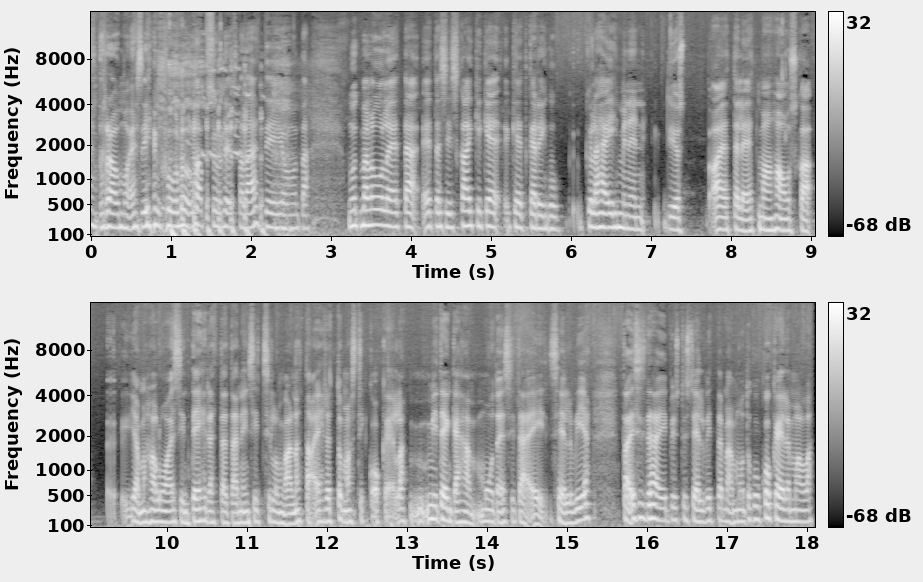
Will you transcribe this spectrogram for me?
traumoja siihen kuuluu lapsuudesta lähtien jo, mutta, mutta mä luulen, että, että siis kaikki, ketkä niin kuin, kyllähän ihminen, jos ajattelee, että mä oon hauska ja mä haluaisin tehdä tätä, niin sitten silloin kannattaa ehdottomasti kokeilla. Mitenköhän muuten sitä ei selviä, tai sitä ei pysty selvittämään muuta kuin kokeilemalla.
